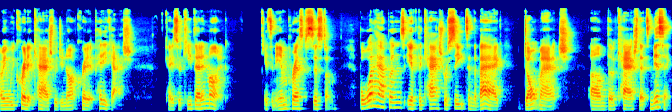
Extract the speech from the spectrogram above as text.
I mean, we credit cash. We do not credit petty cash. Okay, so keep that in mind. It's an imprest system. But what happens if the cash receipts in the bag don't match um, the cash that's missing?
